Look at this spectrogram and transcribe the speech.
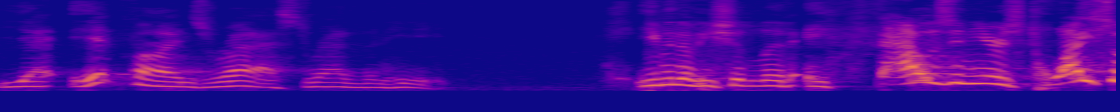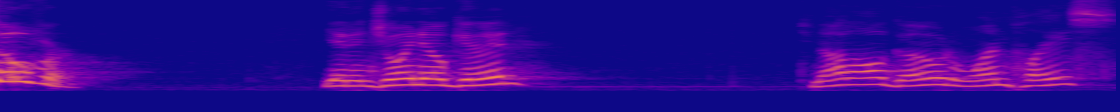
yet it finds rest rather than he. Even though he should live a thousand years twice over, yet enjoy no good. Do not all go to one place?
